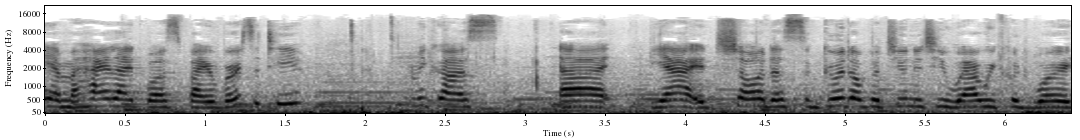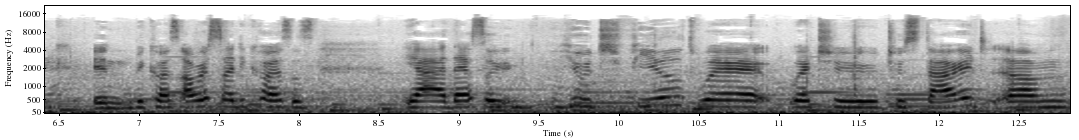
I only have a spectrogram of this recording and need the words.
Yeah, my highlight was biodiversity because uh, yeah, it showed us a good opportunity where we could work in because our study courses, yeah, there's a huge field where where to to start um,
